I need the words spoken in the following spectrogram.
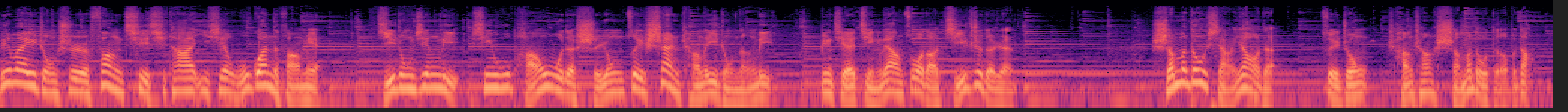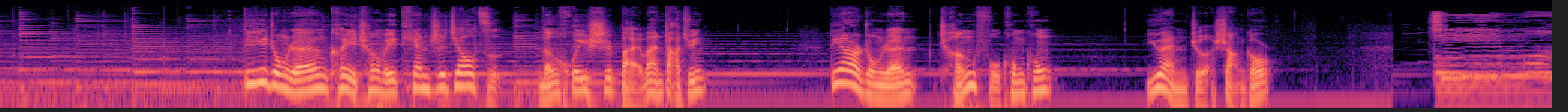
另外一种是放弃其他一些无关的方面，集中精力，心无旁骛地使用最擅长的一种能力，并且尽量做到极致的人。什么都想要的。最终常常什么都得不到。第一种人可以称为天之骄子，能挥师百万大军；第二种人城府空空，愿者上钩。寂寞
